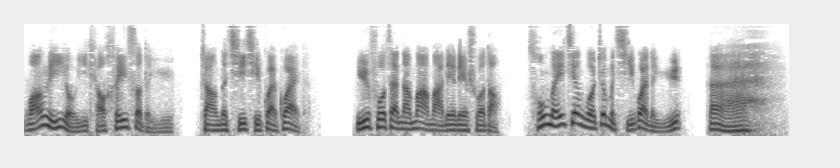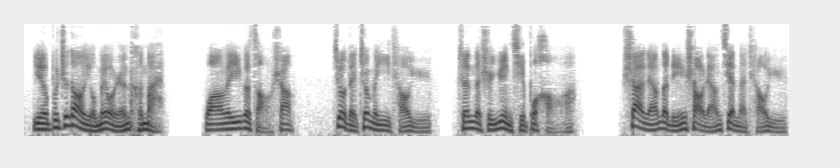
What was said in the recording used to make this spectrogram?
网里有一条黑色的鱼，长得奇奇怪怪的。渔夫在那骂骂咧咧说道：“从没见过这么奇怪的鱼，哎，也不知道有没有人肯买。网了一个早上，就得这么一条鱼。”真的是运气不好啊！善良的林少良见那条鱼，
